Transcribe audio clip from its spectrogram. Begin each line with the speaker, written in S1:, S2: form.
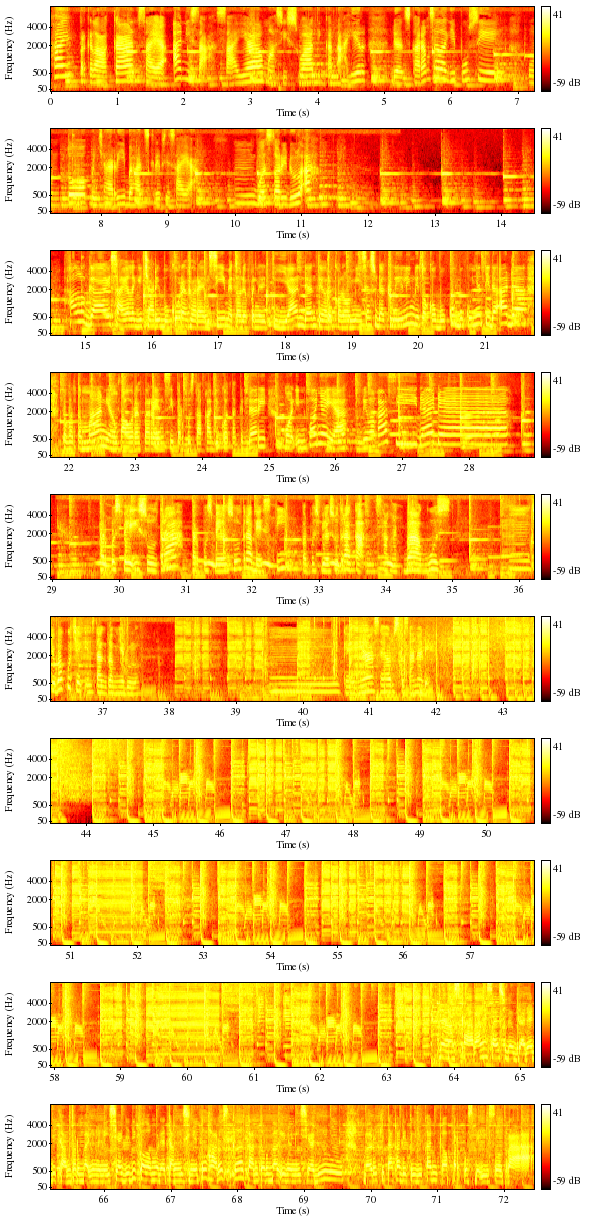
S1: Hai, perkenalkan saya Anissa. Saya mahasiswa tingkat akhir dan sekarang saya lagi pusing untuk mencari bahan skripsi saya. Hmm, buat story dulu ah. Halo guys, saya lagi cari buku referensi metode penelitian dan teori ekonomi. Saya sudah keliling di toko buku, bukunya tidak ada. Teman-teman yang tahu referensi perpustakaan di Kota Kendari, mohon infonya ya. Terima kasih, dadah. Perpus BI Sultra, Perpus BI Sultra Besti, Perpus BI Sultra Kak, sangat bagus. Hmm, coba aku cek Instagramnya dulu. Hmm, kayaknya saya harus ke sana deh. Saya sudah berada di kantor Bank Indonesia. Jadi kalau mau datang di sini tuh harus ke kantor Bank Indonesia dulu. Baru kita akan ditujukan ke Perpus BI Sultra.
